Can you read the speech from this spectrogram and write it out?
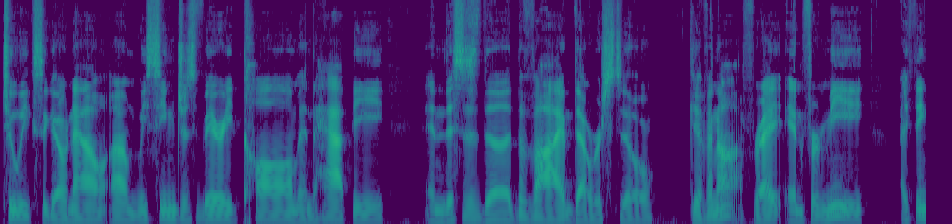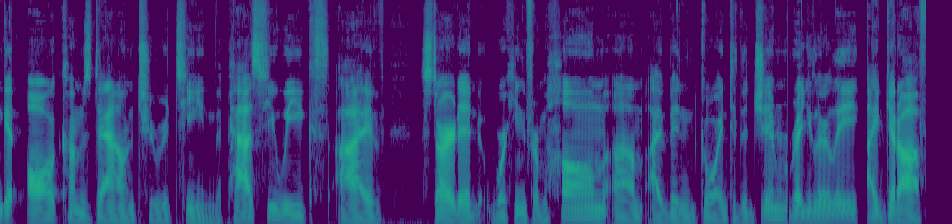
two weeks ago now, um, we seemed just very calm and happy. And this is the the vibe that we're still giving off, right? And for me, I think it all comes down to routine. The past few weeks, I've started working from home. Um, I've been going to the gym regularly. I get off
